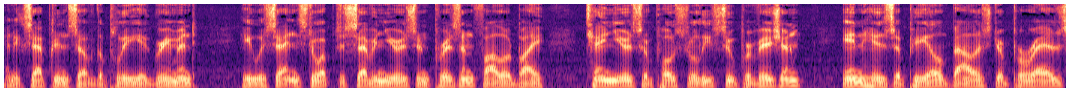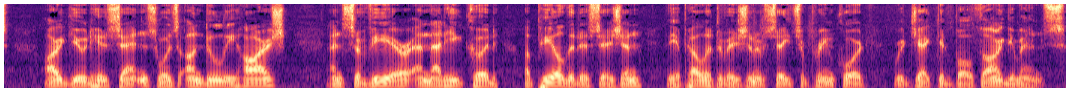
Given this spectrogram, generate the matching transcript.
In acceptance of the plea agreement, he was sentenced to up to seven years in prison, followed by 10 years of post release supervision. In his appeal, Ballester Perez argued his sentence was unduly harsh and severe and that he could appeal the decision. The appellate division of State Supreme Court rejected both arguments.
